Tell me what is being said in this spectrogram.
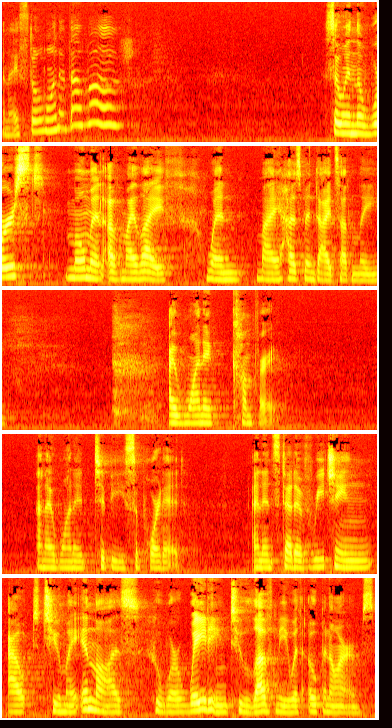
and I still wanted that love. So, in the worst moment of my life, when my husband died suddenly, I wanted comfort and I wanted to be supported And instead of reaching out to my in laws who were waiting to love me with open arms,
